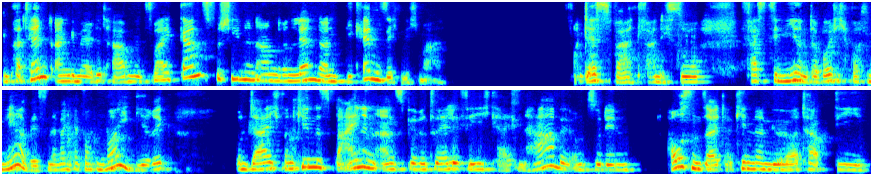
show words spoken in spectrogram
ein Patent angemeldet haben in zwei ganz verschiedenen anderen Ländern, die kennen sich nicht mal. Und das war, fand ich so faszinierend. Da wollte ich einfach mehr wissen. Da war ich einfach neugierig. Und da ich von Kindesbeinen an spirituelle Fähigkeiten habe und zu den Außenseiterkindern gehört habe, die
